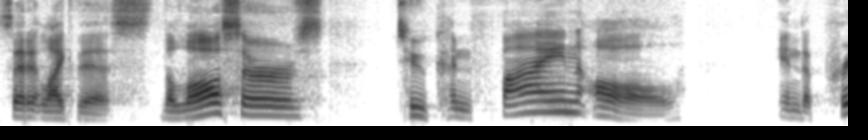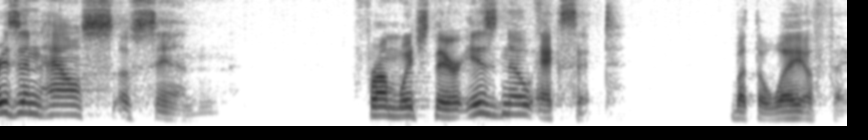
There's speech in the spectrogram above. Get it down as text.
said it like this The law serves to confine all in the prison house of sin, from which there is no exit but the way of faith.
